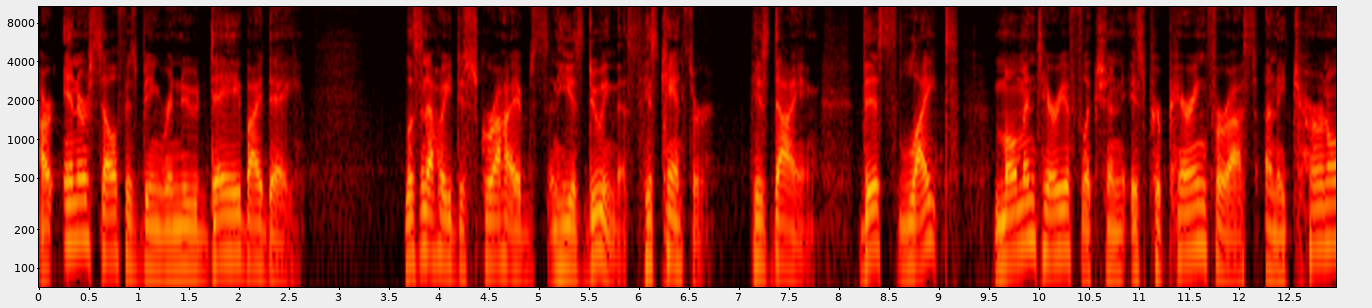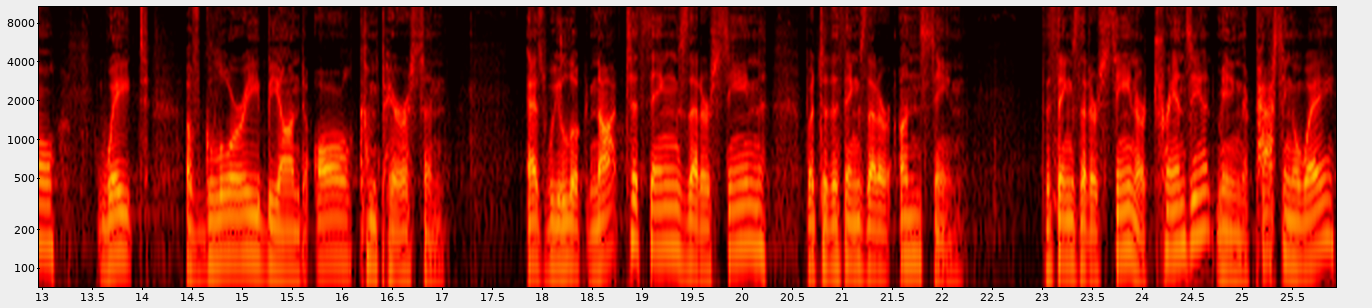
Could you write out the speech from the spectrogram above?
our inner self is being renewed day by day. Listen to how he describes, and he is doing this his cancer, his dying. This light, momentary affliction is preparing for us an eternal weight of glory beyond all comparison as we look not to things that are seen, but to the things that are unseen. The things that are seen are transient, meaning they're passing away,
